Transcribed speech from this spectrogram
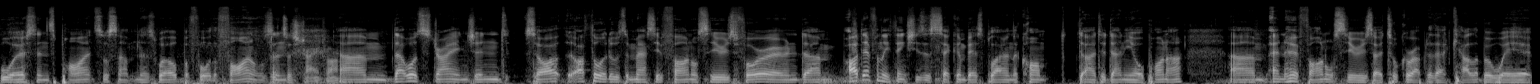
worse than Pints or something as well before the finals. That's and, a strange one. Um, that was strange, and so I, I thought it was a massive final series for her, and um, I definitely think she's the second best player in the comp uh, to Danielle Ponter. Um, and her final series, though, took her up to that caliber where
